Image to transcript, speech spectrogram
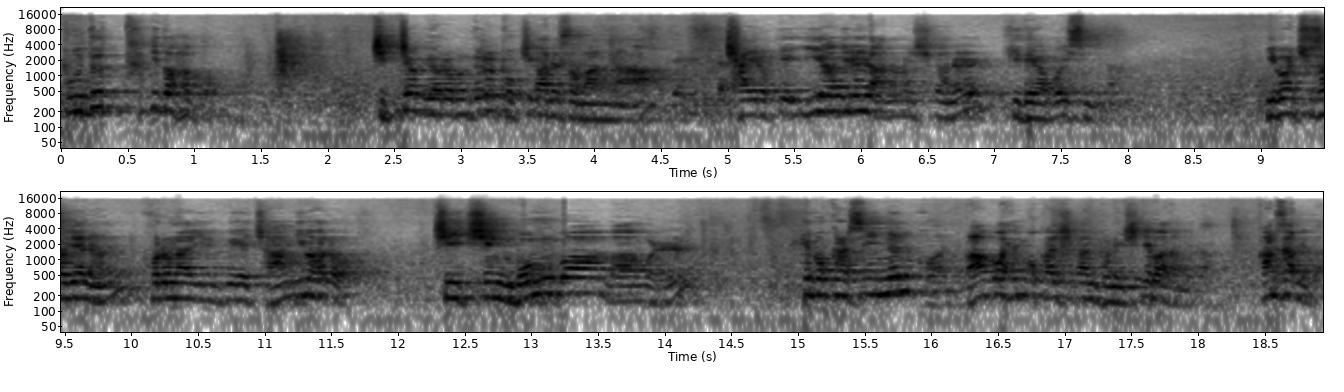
뿌듯하기도 하고 직접 여러분들을 복지관에서 만나 자유롭게 이야기를 나누는 시간을 기대하고 있습니다. 이번 추석에는 코로나19의 장기화로 지친 몸과 마음을 회복할 수 있는 건강하고 행복한 시간 보내시기 바랍니다. 감사합니다.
